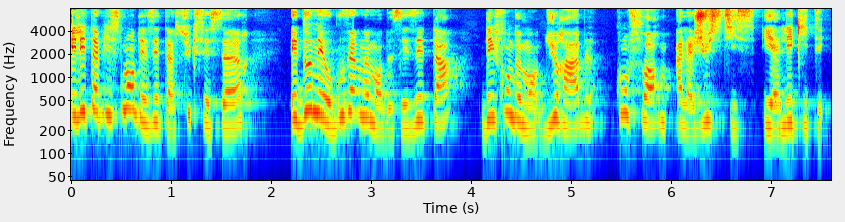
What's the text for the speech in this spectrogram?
et l'établissement des États successeurs et donner au gouvernement de ces États des fondements durables, conformes à la justice et à l'équité.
